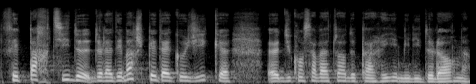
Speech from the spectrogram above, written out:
fait partie de, de la démarche pédagogique du Conservatoire de Paris, Émilie Delorme?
